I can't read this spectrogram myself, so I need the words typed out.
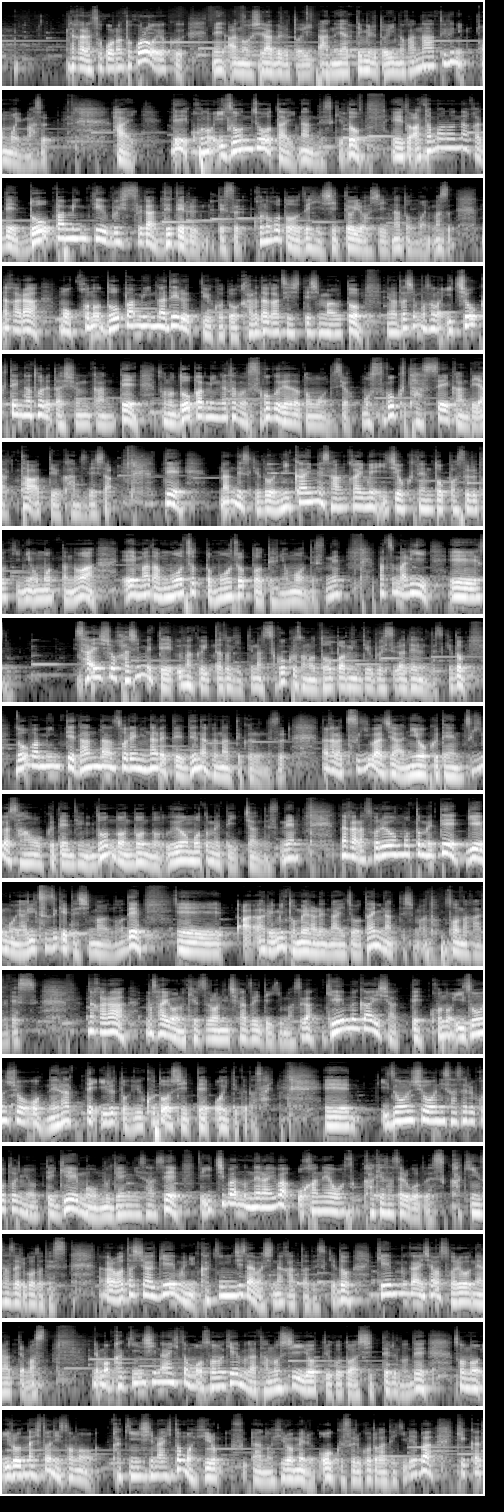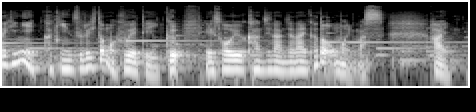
だからそこのところをよくね、あの、調べるといい、あの、やってみるといいのかなというふうに思います。はい。で、この依存状態なんですけど、えっ、ー、と、頭の中でドーパミンっていう物質が出てるんです。このことをぜひ知っておいてほしいなと思います。だから、もうこのドーパミンが出るっていうことを体が知してしまうと、私もその1億点が取れた瞬間って、そのドーパミンが多分すごく出たと思うんですよ。もうすごく達成感でやったっていう感じでした。で、なんですけど、2回目、3回目、1億点突破するときに思ったのは、え、まだもうちょっと、もうちょっとっていうふうに思うんですね。まあ、つまり、えー最初初めてうまくいった時っていうのはすごくそのドーパミンっていう物質が出るんですけどドーパミンってだんだんそれに慣れて出なくなってくるんです。だから次はじゃあ2億点次は3億点っていうふうにどんどんどんどん上を求めていっちゃうんですね。だからそれを求めてゲームをやり続けてしまうので、えー、ある意味止められない状態になってしまうと。そんな感じです。だから、まあ、最後の結論に近づいていきますがゲーム会社ってこの依存症を狙っているということを知っておいてください、えー依存症にさせることによってゲームを無限にさせ、で一番の狙いはお金をかけさせることです。課金させることです。だから私はゲームに課金自体はしなかったですけど、ゲーム会社はそれを狙ってます。でも課金しない人もそのゲームが楽しいよっていうことは知ってるので、そのいろんな人にその課金しない人も広あの広める、多くすることができれば、結果的に課金する人も増えていく、えそういう感じなんじゃないかと思います。はい。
